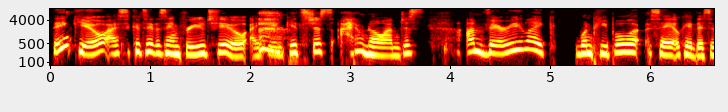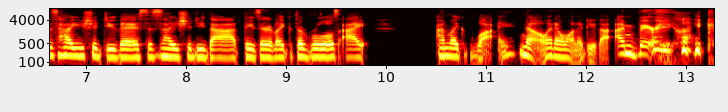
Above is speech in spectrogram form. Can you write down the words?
Thank you. I could say the same for you too. I think it's just, I don't know. I'm just, I'm very like, when people say, okay, this is how you should do this, this is how you should do that, these are like the rules. I, I'm like, why? No, I don't want to do that. I'm very like,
